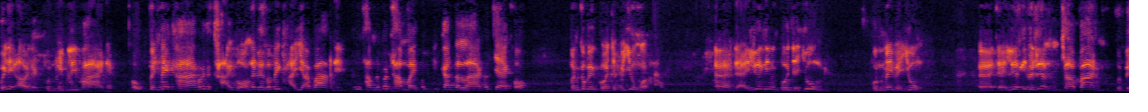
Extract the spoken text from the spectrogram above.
ไม่ได้เอาอย่างคุณพิมพ์ริพายเนี่ยเขาเป็นแม่ค้าเขาจะขายของกันเลยเขาไม่ขายยาบ้าเนี่ยเขาทำแล้วก็ทำไปเขามีการตลาดเขาแจกของ มันก็ไม่ควรจะไปยุ่งกับเขาเออแต่ไอ้เรื่องที่มันควรจะยุ่ง คุณไม่ไปยุ่งเออแต่เรื่องที่เป็นเรื่องของชาวบ้านคุณไป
